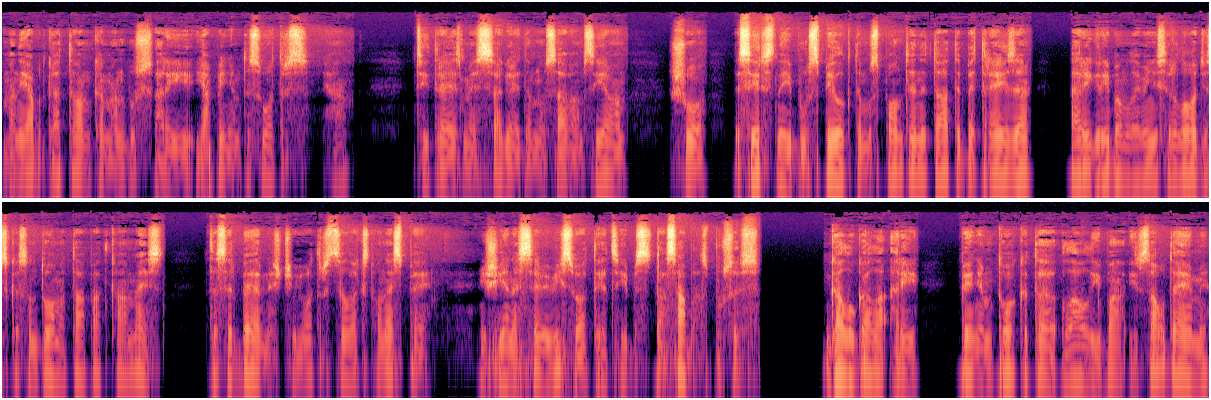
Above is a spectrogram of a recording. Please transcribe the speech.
man jābūt gatavam, ka man būs arī jāpieņem tas otrs. Jā? Citreiz mēs sagaidām no savām sievām šo sirsnību, spilgtamu spontanitāti, bet reizē Arī gribam, lai viņas ir loģiskas un domā tāpat kā mēs. Tas ir bērnišķi, jo otrs cilvēks to nespēja. Viņš ienes sevi visu attiecības, tās abas puses. Galu galā arī pieņem to, ka tā laulībā ir zaudējumi,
